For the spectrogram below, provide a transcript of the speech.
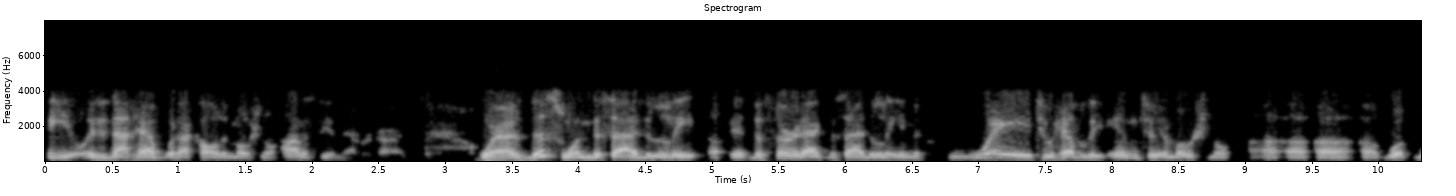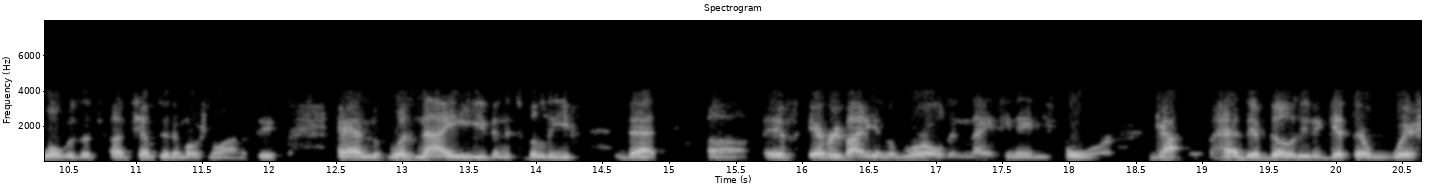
feel. It did not have what I call emotional honesty in that regard. Whereas this one decided to lean, uh, the third act decided to lean way too heavily into emotional, uh, uh, uh, uh, what, what was a, attempted emotional honesty, and was naive in its belief that uh, if everybody in the world in 1984 got had the ability to get their wish,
